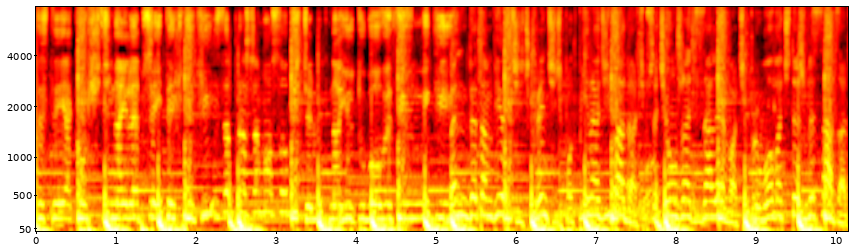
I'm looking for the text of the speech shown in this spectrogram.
Testy jakości najlepszej techniki Zapraszam osobiście lub na YouTube'owe filmiki Będę tam wiercić, kręcić, podpinać i badać Przeciążać, zalewać, próbować też wysadzać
